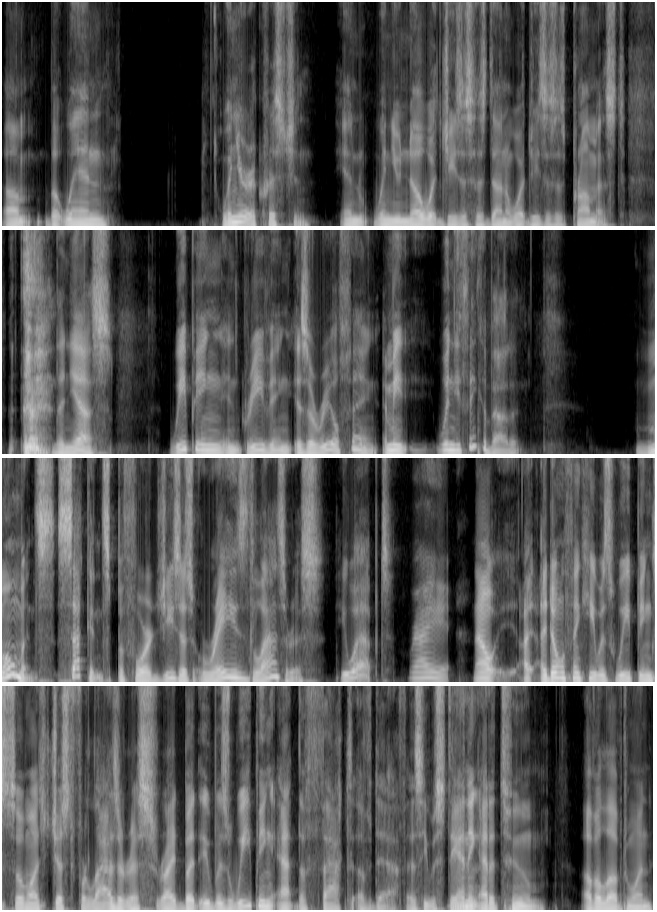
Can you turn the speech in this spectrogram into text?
Um, but when when you're a Christian and when you know what Jesus has done and what Jesus has promised, then yes, weeping and grieving is a real thing. I mean, when you think about it, moments, seconds before Jesus raised Lazarus, he wept. right Now, I, I don't think he was weeping so much just for Lazarus, right? But it was weeping at the fact of death as he was standing Yeah. at a tomb of a loved one.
